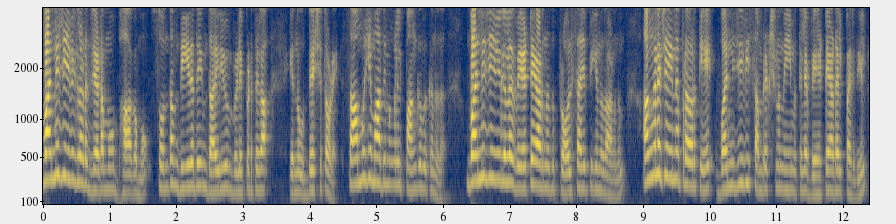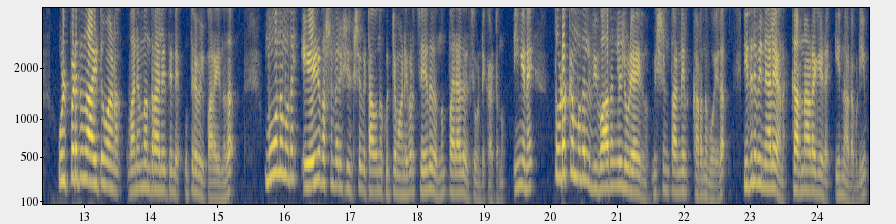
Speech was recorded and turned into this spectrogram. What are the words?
വന്യജീവികളുടെ ജഡമോ ഭാഗമോ സ്വന്തം ധീരതയും ധൈര്യവും വെളിപ്പെടുത്തുക എന്ന ഉദ്ദേശത്തോടെ സാമൂഹ്യ മാധ്യമങ്ങളിൽ പങ്കുവെക്കുന്നത് വന്യജീവികളെ വേട്ടയാടുന്നത് പ്രോത്സാഹിപ്പിക്കുന്നതാണെന്നും അങ്ങനെ ചെയ്യുന്ന പ്രവൃത്തിയെ വന്യജീവി സംരക്ഷണ നിയമത്തിലെ വേട്ടയാടൽ പരിധിയിൽ ഉൾപ്പെടുത്തുന്നതായിട്ടുമാണ് വനം മന്ത്രാലയത്തിന്റെ ഉത്തരവിൽ പറയുന്നത്. മൂന്ന് മുതൽ ഏഴ് വർഷം വരെ ശിക്ഷ കിട്ടാവുന്ന കുറ്റമാണ് ഇവർ ചെയ്തതെന്നും പരാതിയിൽ ചൂണ്ടിക്കാട്ടുന്നു. ഇങ്ങനെ തുടക്കം മുതൽ വിവാദങ്ങളിലൂടെയായിരുന്നു മിഷൻ തണ്ണീർ കടന്നുപോയത്. ഇതിന് പിന്നാലെയാണ് കർണാടകയുടെ ഈ നടപടിയും.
